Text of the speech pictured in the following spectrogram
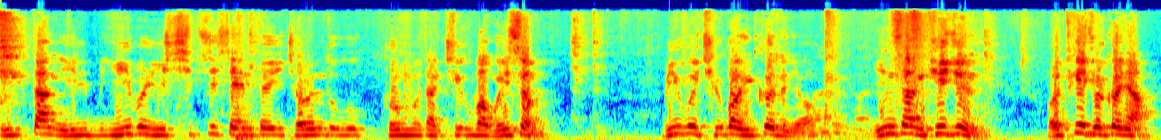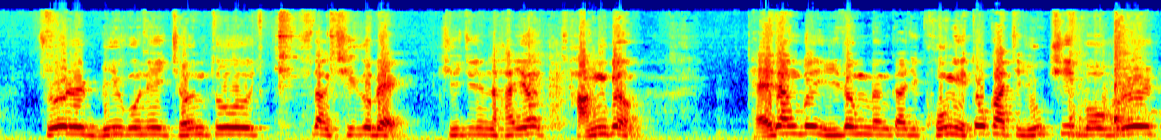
일당 2불 27센트의 전투 근무당 지급하고 있음. 미국이 지급하고 있거든요. 인상 기준 어떻게 줄 거냐? 주월 미군의 전투 수당 지급액 기준하여 장병 대장부 이등병까지 공이 똑같이 65불을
